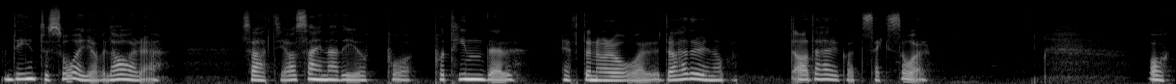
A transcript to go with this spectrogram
Det är inte så jag vill ha det. Så att jag signade ju upp på, på Tinder efter några år. Då hade det nog gått, ja, det hade gått sex år. Och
